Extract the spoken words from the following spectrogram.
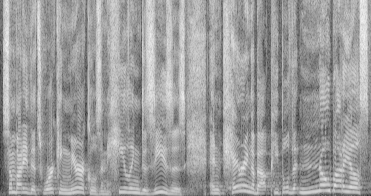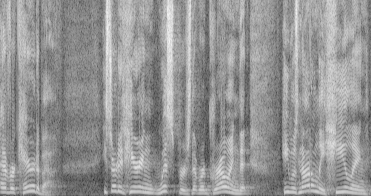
Somebody that's working miracles and healing diseases and caring about people that nobody else ever cared about. Started hearing whispers that were growing that he was not only healing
